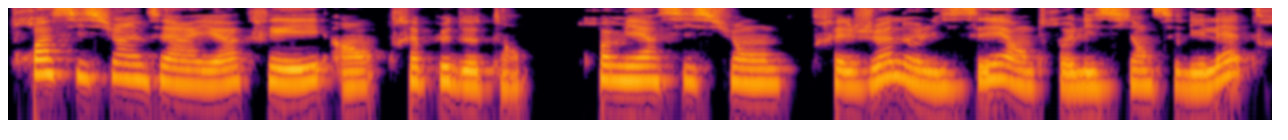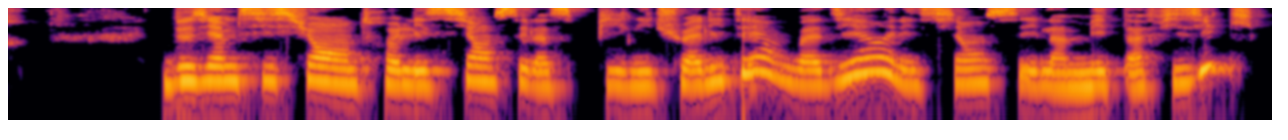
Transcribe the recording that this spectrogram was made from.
trois scissions intérieures créées en très peu de temps. Première scission très jeune au lycée entre les sciences et les lettres. Deuxième scission entre les sciences et la spiritualité, on va dire, les sciences et la métaphysique.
